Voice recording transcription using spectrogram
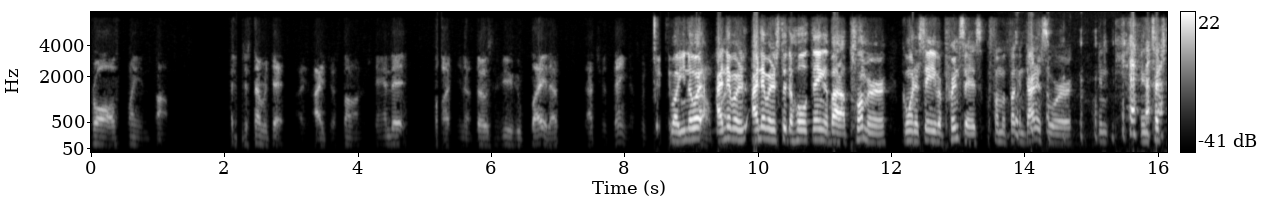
draw of playing zombies. I just never did. I, I just don't understand it. But you know, those of you who play, that's that's your thing. That's what you do. Well, you know what? don't I never I never understood the whole thing about a plumber going to save a princess from a fucking dinosaur and and touch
